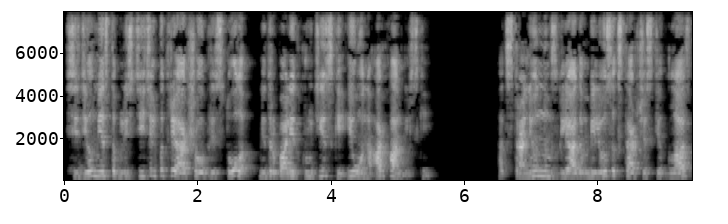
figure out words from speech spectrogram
сидел место-блюститель патриаршего престола митрополит Крутицкий Иона Архангельский. Отстраненным взглядом белесых старческих глаз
